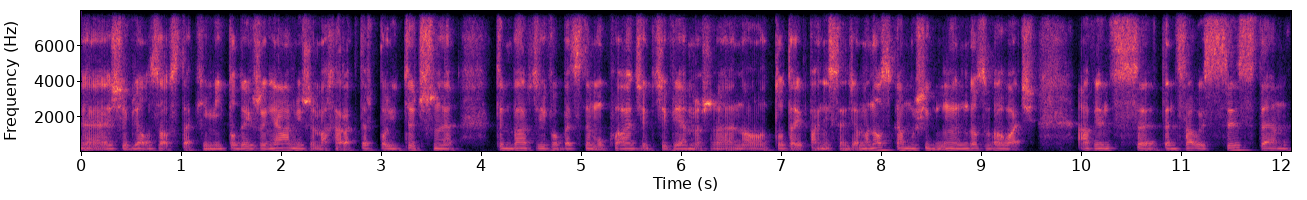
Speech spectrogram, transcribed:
e, się wiązał z takimi podejrzeniami, że ma charakter polityczny, tym bardziej w obecnym układzie, gdzie wiemy, że no tutaj pani sędzia Manowska musi go zwołać, a więc ten cały system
